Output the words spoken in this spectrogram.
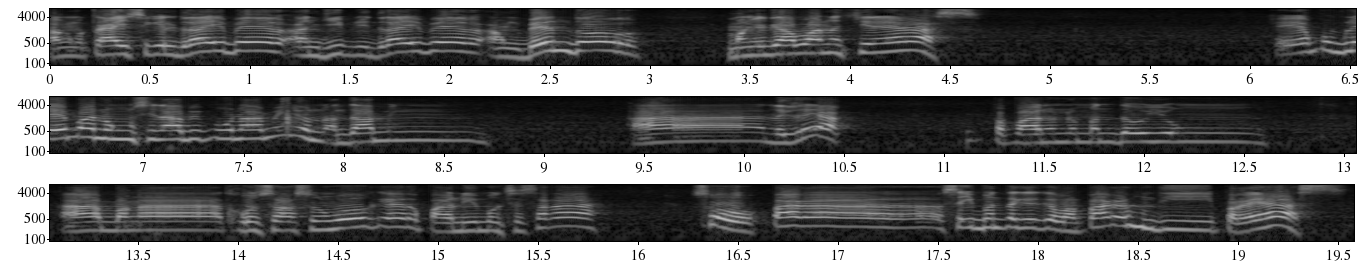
ang tricycle driver, ang jeepney driver, ang vendor, manggagawa ng tsineras. Eh, ang problema, nung sinabi po namin yun, ang daming ah, nag-react. Paano naman daw yung ah, mga construction worker, paano yung magsasaka. So, para sa ibang tagagawan, parang hindi parehas.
